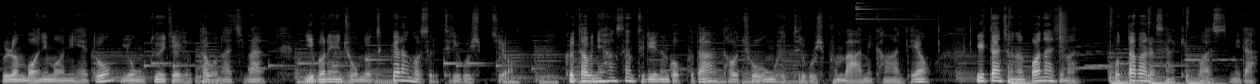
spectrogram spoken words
물론 뭐니 뭐니 해도 용돈이 제일 좋다고는 하지만 이번에는 조금 더 특별한 것을 드리고 싶지요. 그렇다 보니 항상 드리는 것보다 더 좋은 것을 드리고 싶은 마음이 강한데요. 일단 저는 뻔하지만 꽃다발을 생각해 보았습니다.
